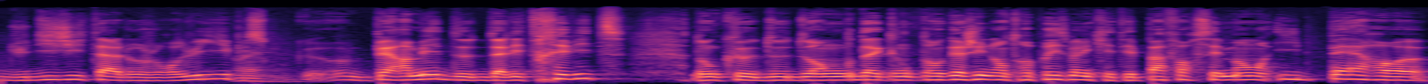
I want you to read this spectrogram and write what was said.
du digital aujourd'hui ouais. permet d'aller très vite. Donc d'engager une entreprise même qui n'était pas forcément hyper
